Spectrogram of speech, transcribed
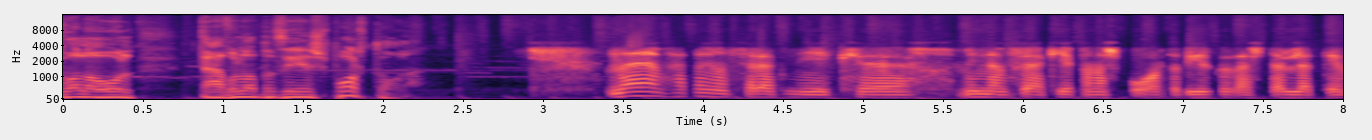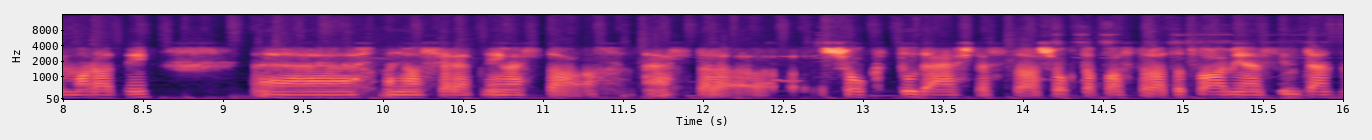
valahol távolabb az élsporttól? Nem, hát nagyon szeretnék mindenféleképpen a sport, a birkozás területén maradni. Nagyon szeretném ezt a, ezt a sok tudást, ezt a sok tapasztalatot valamilyen szinten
